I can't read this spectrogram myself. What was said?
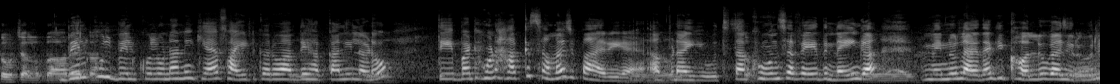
ਤੋਂ ਚੱਲਦਾ ਬਿਲਕੁਲ ਬਿਲਕੁਲ। ਉਹਨਾਂ ਨੇ ਕਿਹਾ ਫਾਈਟ ਕਰੋ ਆਪਦੇ ਹੱਕਾਂ ਲਈ ਲੜੋ। ਤੇ ਬਟ ਹੁਣ ਹੱਕ ਸਮਝ ਪਾ ਰਿਹਾ ਹੈ ਆਪਣਾ ਯੂਥ ਤਾਂ ਖੂਨ ਸਫੇਦ ਨਹੀਂਗਾ। ਮੈਨੂੰ ਲੱਗਦਾ ਕਿ ਖੋਲੂਗਾ ਜ਼ਰੂਰ।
